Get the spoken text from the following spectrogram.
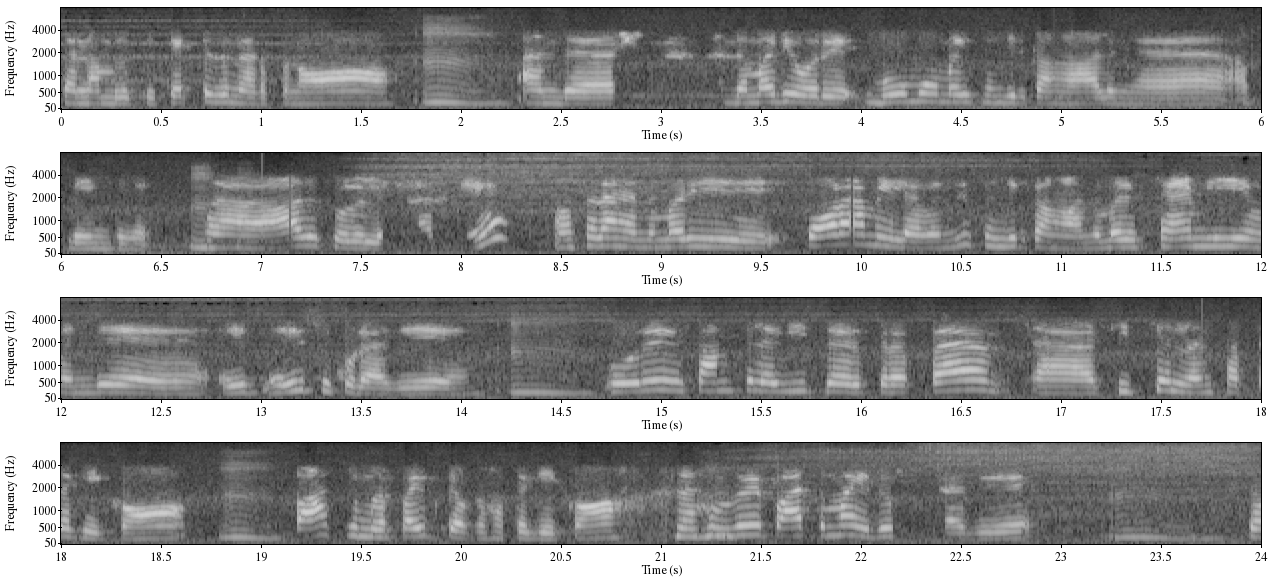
நம்மளுக்கு கெட்டது நடக்கணும். அந்த அந்த மாதிரி ஒரு பூமோ மாதிரி செஞ்சிருக்காங்க ஆளுங்க அப்படின்ட்டு. ஆளு சொல்லல சொன்னாங்க இந்த மாதிரி போராமையில வந்து செஞ்சிருக்காங்க. அந்த மாதிரி ஃபேமிலியே வந்து இருக்க- இருக்கக்கூடாது. ஒரு சமத்துல வீட்டுல இருக்கிறப்ப கிச்சன்ல இருந்து சத்தம் கேட்கும் பாத்ரூம்ல பைப் டோக்க சத்தம் கேட்கும் போய் பார்த்தோமா எதுவும் இருக்காது. ம். ஸோ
